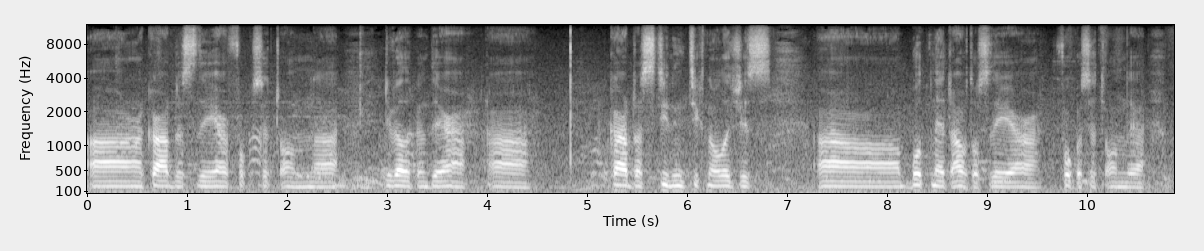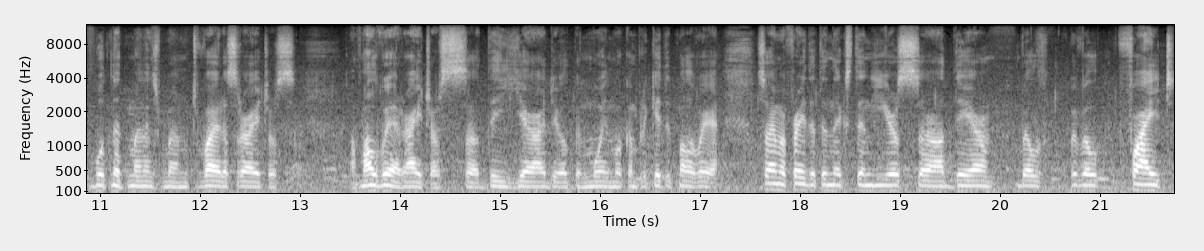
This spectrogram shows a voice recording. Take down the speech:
Uh, they are focused on uh, developing their card stealing technologies, uh, botnet authors, they are focused on the botnet management, virus writers, uh, malware writers, uh, they are developing more and more complicated malware. So I'm afraid that the next 10 years uh, there will, we will fight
